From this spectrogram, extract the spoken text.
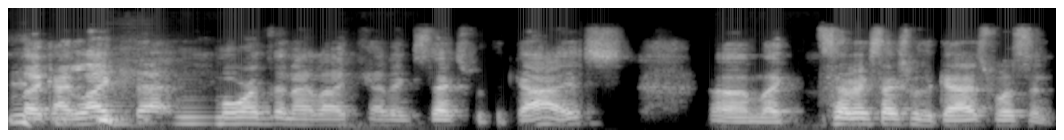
like I like that more than I like having sex with the guys. Um, like having sex with the guys wasn't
